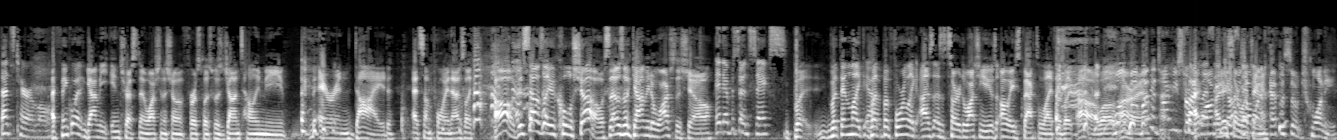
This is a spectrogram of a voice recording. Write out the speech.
That's terrible. I think what got me interested in watching the show in the first place was John telling me Eren died at some point. I was like, oh, this sounds like a cool show. So that was what got me to watch the show. In episode six, But but then like, Yeah. but before, like, as, as I started watching, it, he goes, "Oh, he's back to life." I was like, "Oh, well, Well, all by- by the time you started Fine, watching, I didn't I start was on watching like episode 20.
